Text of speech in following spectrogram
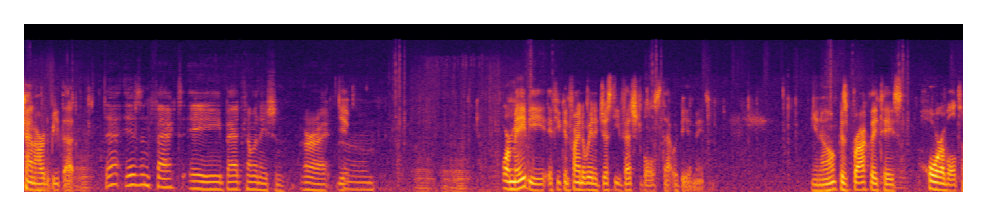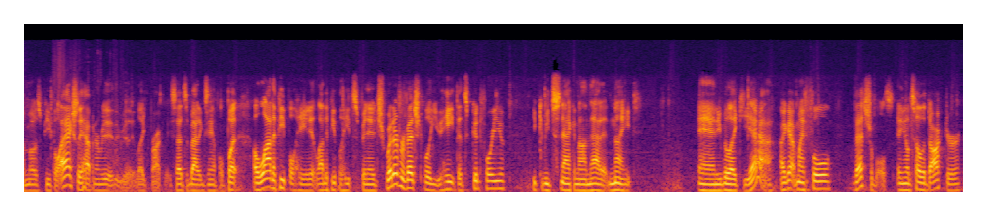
kind of hard to beat that That is, in fact, a bad combination. All right. Yeah. Um, or maybe if you can find a way to just eat vegetables that would be amazing. You know? Because broccoli tastes horrible to most people. I actually happen to really really like broccoli so that's a bad example. But a lot of people hate it. A lot of people hate spinach. Whatever vegetable you hate that's good for you you could be snacking on that at night. And you'd be like yeah i got my full vegetables. And you'll tell the doctor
